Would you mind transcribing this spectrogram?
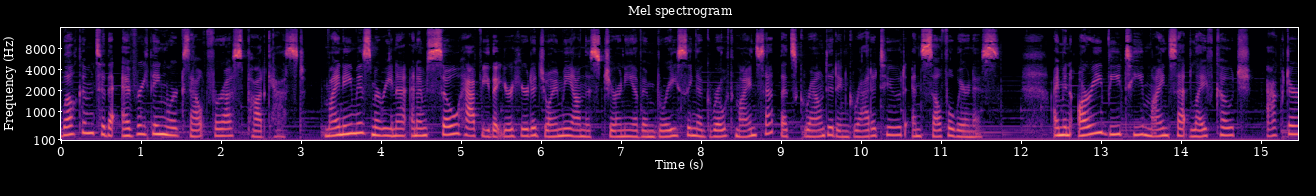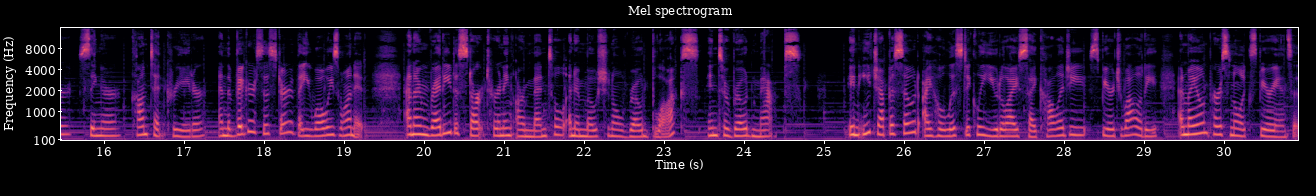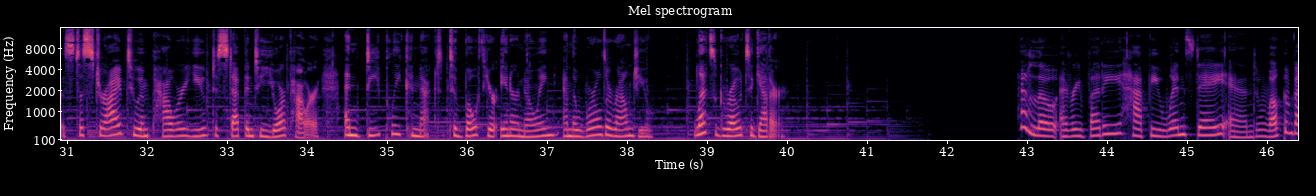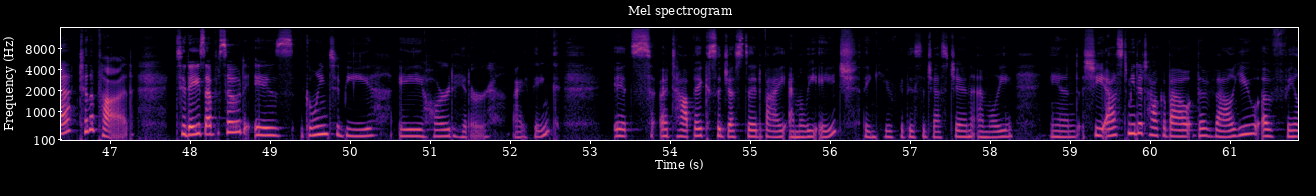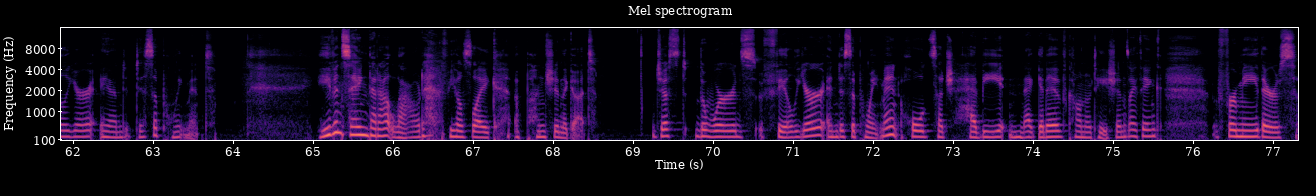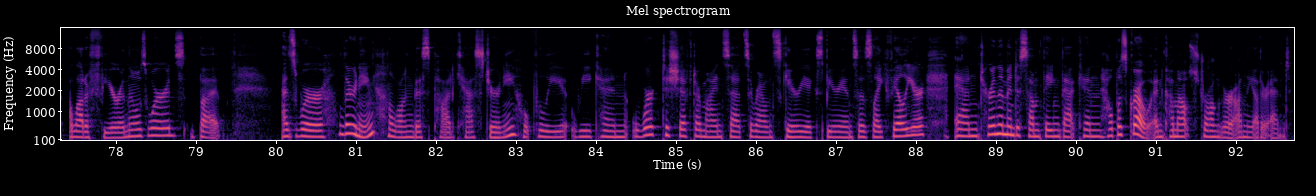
Welcome to the Everything Works Out for Us podcast. My name is Marina, and I'm so happy that you're here to join me on this journey of embracing a growth mindset that's grounded in gratitude and self awareness. I'm an REBT mindset life coach, actor, singer, content creator, and the bigger sister that you always wanted. And I'm ready to start turning our mental and emotional roadblocks into road maps. In each episode, I holistically utilize psychology, spirituality, and my own personal experiences to strive to empower you to step into your power and deeply connect to both your inner knowing and the world around you. Let's grow together. Hello, everybody. Happy Wednesday, and welcome back to the pod. Today's episode is going to be a hard hitter, I think. It's a topic suggested by Emily H. Thank you for the suggestion, Emily. And she asked me to talk about the value of failure and disappointment. Even saying that out loud feels like a punch in the gut. Just the words failure and disappointment hold such heavy negative connotations, I think. For me, there's a lot of fear in those words, but as we're learning along this podcast journey, hopefully we can work to shift our mindsets around scary experiences like failure and turn them into something that can help us grow and come out stronger on the other end.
